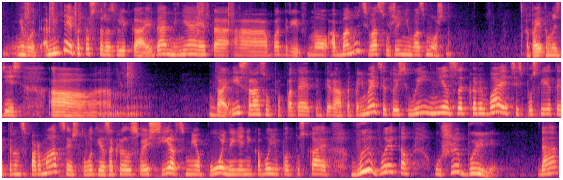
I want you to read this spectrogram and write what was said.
вот, а меня это просто развлекает, да, меня это э, бодрит, но обмануть вас уже невозможно. Поэтому здесь э, да, и сразу попадает император, понимаете? То есть вы не закрываетесь после этой трансформации, что вот я закрыла свое сердце, мне больно, я никого не подпускаю. Вы в этом уже были да,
